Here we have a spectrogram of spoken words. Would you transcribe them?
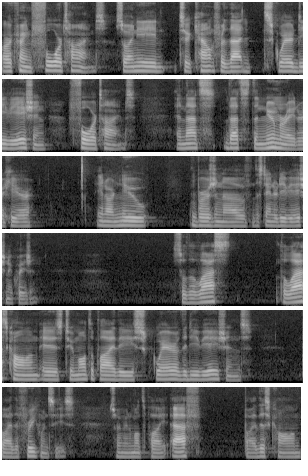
are occurring four times. So I need to account for that squared deviation four times. And that's, that's the numerator here in our new version of the standard deviation equation. So the last, the last column is to multiply the square of the deviations by the frequencies. So I'm going to multiply f by this column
